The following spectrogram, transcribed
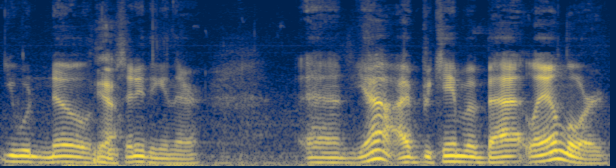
you wouldn't know if Yeah. there's anything in there and yeah I became a bat landlord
